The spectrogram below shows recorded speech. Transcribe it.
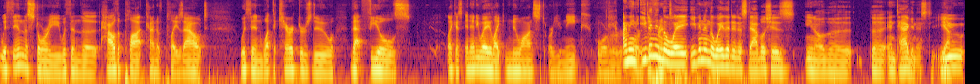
within the story within the how the plot kind of plays out within what the characters do that feels like as in any way like nuanced or unique or I mean, or even in the way even in the way that it establishes, you know, the the antagonist. Yeah. You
